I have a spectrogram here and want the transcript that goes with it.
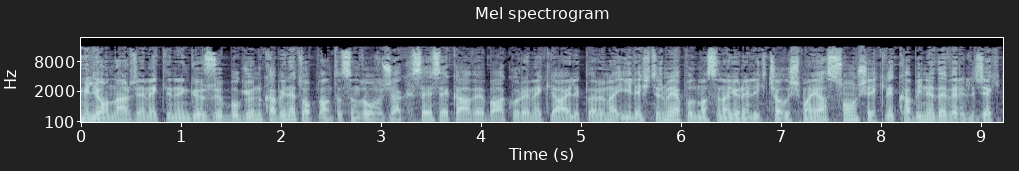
Milyonlarca emeklinin gözü bugün kabine toplantısında olacak. SSK ve Bağkur emekli aylıklarına iyileştirme yapılmasına yönelik çalışmaya son şekli kabinede verilecek.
